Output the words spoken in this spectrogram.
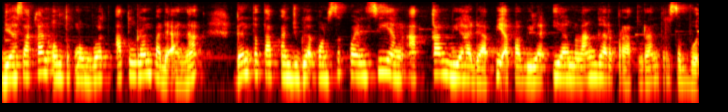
biasakan untuk membuat aturan pada anak dan tetapkan juga konsekuensi yang akan dihadapi apabila ia melanggar peraturan tersebut.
